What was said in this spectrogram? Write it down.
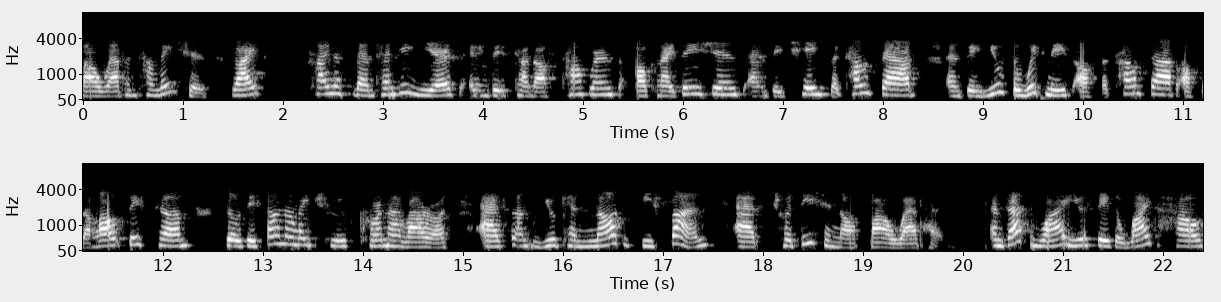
bioweapon convention, right? China spent 20 years in this kind of conference organizations and they changed the concept and they use the weakness of the concept of the law system. So they finally choose coronavirus as something you cannot define as traditional bioweapon. And that's why you see the White House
